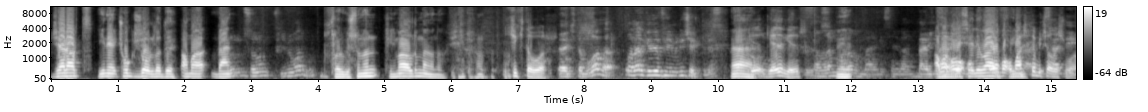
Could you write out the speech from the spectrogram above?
Gerrard yine çok zorladı ama ben Ferguson'un filmi var mı? Ferguson'un filmi aldım ben onu. İki kitabı var. Evet kitabı var da. Ulan herkesin filmini çektiniz. He. Gel- gelir gelir. Sanırım var onun belgeseli ben. Belgesel. Ama o, Belgeseli o, var, o- o film. başka bir Belgesel çalışma. değil,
